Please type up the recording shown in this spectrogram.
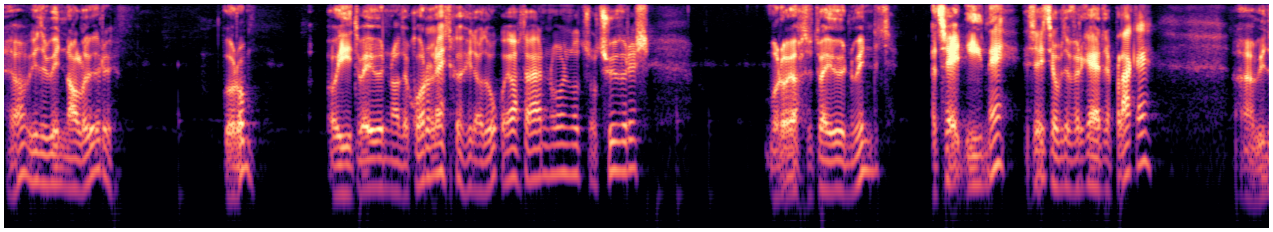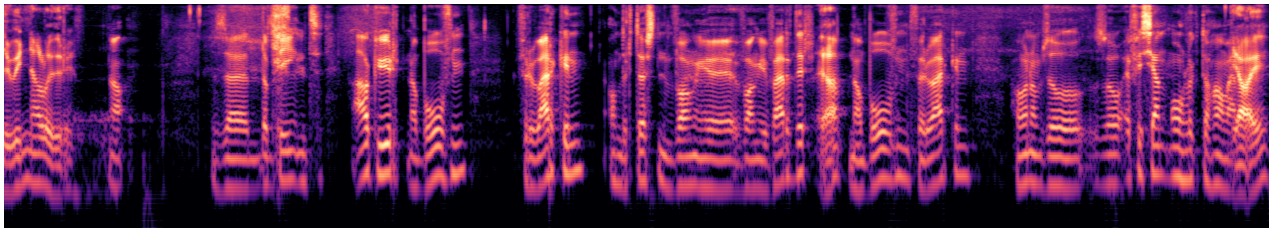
Ja, wie er wint al. Waarom? Als je twee uur naar de korrel legt, kun je dat ook als je achter haar nog dat het zuiver is. Maar als je achter twee uur wint, het zijn niet, nee. Dan zit je op de verkeerde plekken. En wie er wint al. Ja. Dus eh, dat betekent elk uur naar boven, verwerken. Ondertussen vang je, vang je verder, Ja, naar boven, verwerken. Gewoon om zo, zo efficiënt mogelijk te gaan werken. ja hè.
